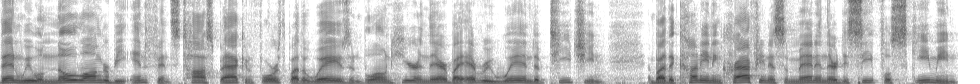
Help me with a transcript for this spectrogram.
then we will no longer be infants tossed back and forth by the waves and blown here and there by every wind of teaching and by the cunning and craftiness of men in their deceitful scheming.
